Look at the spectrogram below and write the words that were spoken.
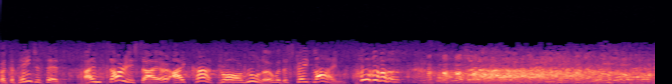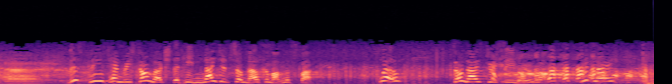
But the painter said, I'm sorry, sire, I can't draw a ruler with a straight line. this pleased Henry so much that he knighted Sir Malcolm on the spot. Well, so nice to have seen you. Good day.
